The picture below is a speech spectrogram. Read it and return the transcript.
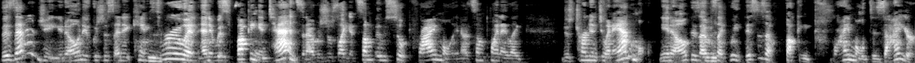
this energy you know? And it was just and it came mm. through and and it was fucking intense. And i was just like at some it was so primal you know? At some point i like just turned into an animal you know? Because i was mm. like wait this is a fucking primal desire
